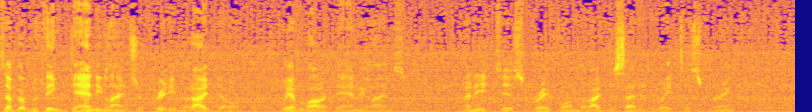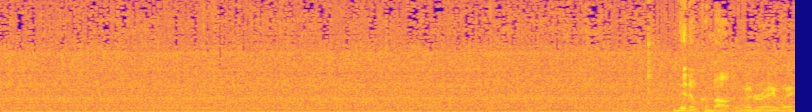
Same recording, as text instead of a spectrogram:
Some people think dandelions are pretty, but I don't. We have a lot of dandelions. I need to spray for them, but I've decided to wait till spring. They don't come out in the winter anyway.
